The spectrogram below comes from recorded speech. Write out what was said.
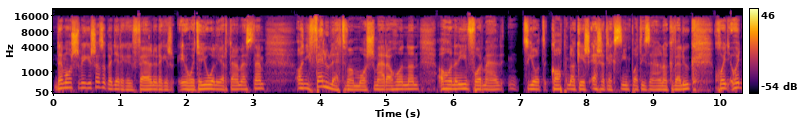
De most végig azok a gyerekek felnőnek, és én, hogyha jól értelmeztem, annyi felület van most már, ahonnan, ahonnan információt kapnak, és esetleg szimpatizálnak velük, hogy, hogy,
